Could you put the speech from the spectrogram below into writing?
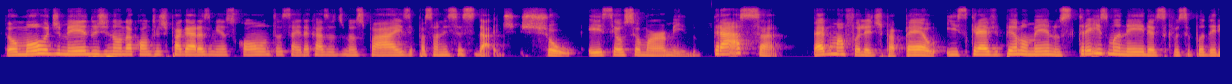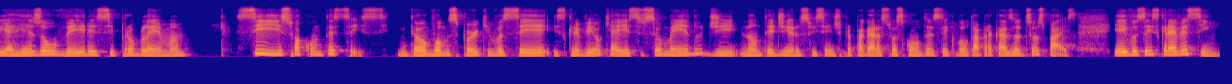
Então, eu morro de medo de não dar conta de pagar as minhas contas, sair da casa dos meus pais e passar necessidade. Show! Esse é o seu maior medo. Traça, pega uma folha de papel e escreve pelo menos três maneiras que você poderia resolver esse problema se isso acontecesse. Então, vamos supor que você escreveu que é esse o seu medo de não ter dinheiro suficiente para pagar as suas contas e ter que voltar para casa dos seus pais. E aí você escreve assim:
